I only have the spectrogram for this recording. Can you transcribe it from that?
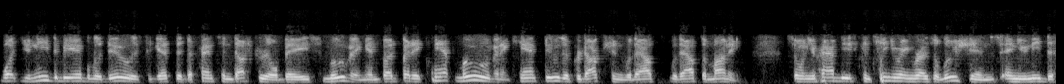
what you need to be able to do is to get the defense industrial base moving, and but but it can't move and it can't do the production without without the money. So when you have these continuing resolutions and you need to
